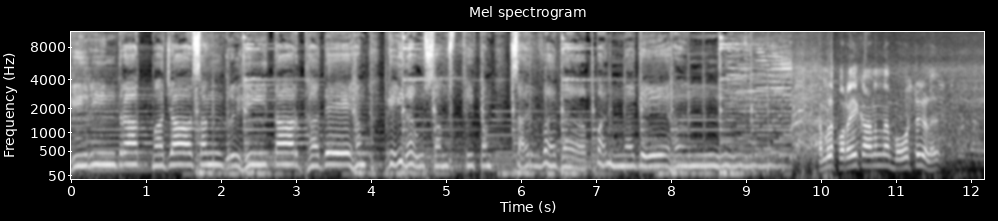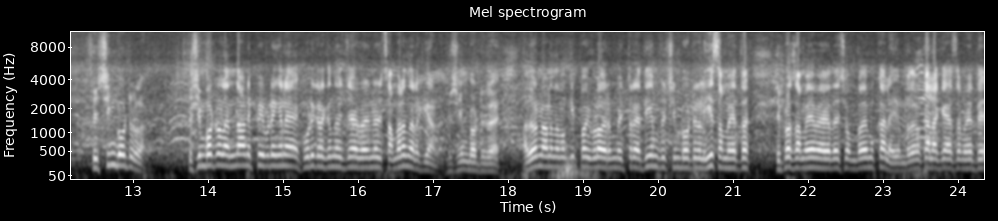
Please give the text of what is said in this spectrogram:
गिरीन्द्रात्मजा सङ्गृहीतार्धदेहं गिरौ संस्थितं सर्वदा पन्नगेहम् നമ്മൾ പുറകെ കാണുന്ന ബോട്ടുകൾ ഫിഷിംഗ് ബോട്ടുകളാണ് ഫിഷിംഗ് ബോട്ടുകൾ എന്താണ് ഇപ്പോൾ ഇവിടെ ഇങ്ങനെ കൂടിക്കിടക്കുന്നത് വെച്ചാൽ ഇതിനൊരു സമരം നടക്കുകയാണ് ഫിഷിംഗ് ബോട്ടിൽ അതുകൊണ്ടാണ് നമുക്കിപ്പോൾ ഇവിടെ വരുമ്പോൾ ഇത്രയധികം ഫിഷിംഗ് ബോട്ടുകൾ ഈ സമയത്ത് ഇപ്പോൾ സമയം ഏകദേശം ഒമ്പതേ മുക്കാലായി. ഒമ്പതേ മുക്കാലൊക്കെ ആ സമയത്ത്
